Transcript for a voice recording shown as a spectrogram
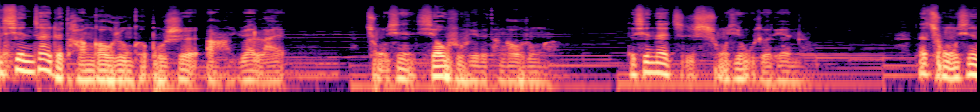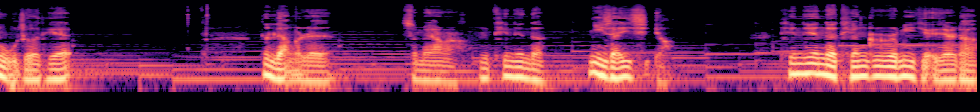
那现在的唐高宗可不是啊，原来宠信萧淑妃的唐高宗啊，他现在只宠信武则天呢。那宠信武则天，那两个人什么样啊？你天天的腻在一起呀。天天的甜哥哥蜜姐姐的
